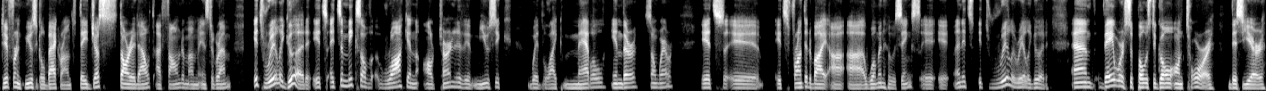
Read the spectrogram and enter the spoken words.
different musical backgrounds they just started out i found them on instagram it's really good. It's it's a mix of rock and alternative music with like metal in there somewhere. It's uh, it's fronted by a, a woman who sings it, it, and it's it's really really good. And they were supposed to go on tour this year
